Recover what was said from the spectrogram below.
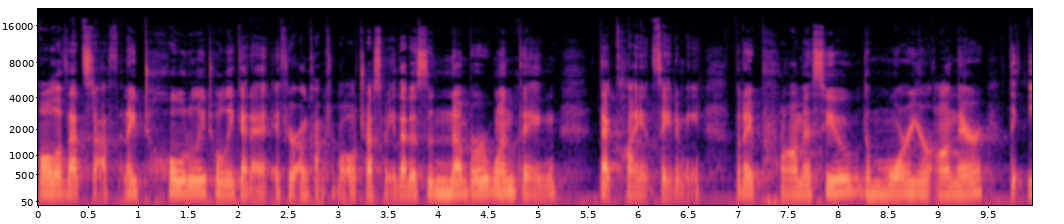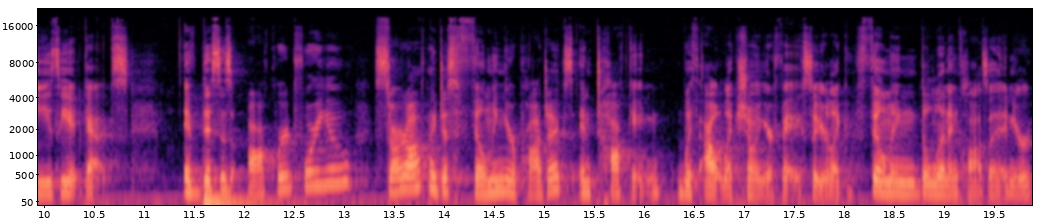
all of that stuff. And I totally, totally get it if you're uncomfortable. Trust me, that is the number one thing that clients say to me. But I promise you, the more you're on there, the easier it gets if this is awkward for you, start off by just filming your projects and talking without like showing your face. So you're like filming the linen closet and you're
